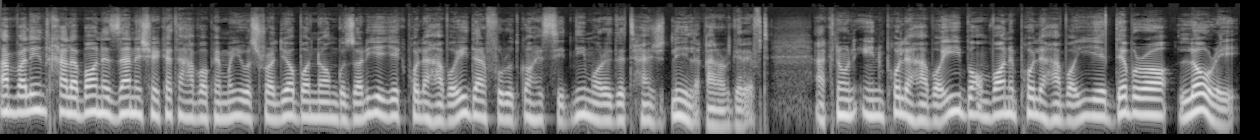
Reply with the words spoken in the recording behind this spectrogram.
اولین خلبان زن شرکت هواپیمایی استرالیا با نامگذاری یک پل هوایی در فرودگاه سیدنی مورد تجلیل قرار گرفت. اکنون این پل هوایی به عنوان پل هوایی دبرا لوری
